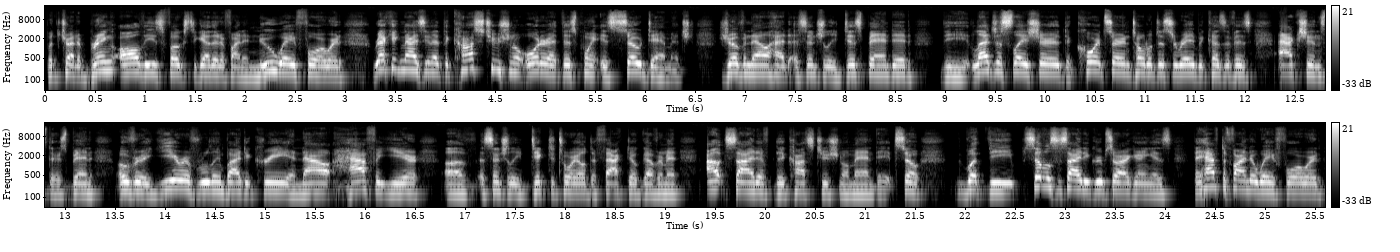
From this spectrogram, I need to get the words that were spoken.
but to try to bring all these folks together to find a new way forward recognizing that the constitutional order at this point is so damaged. Jovenel had essentially disbanded the legislature. The courts are in total disarray because of his actions. There's been over a year of ruling by decree and now half a year of essentially dictatorial de facto government outside of the constitutional mandate. So, what the civil society groups are arguing is they have to find a way forward.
